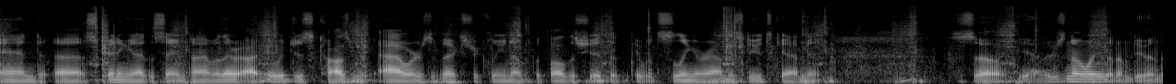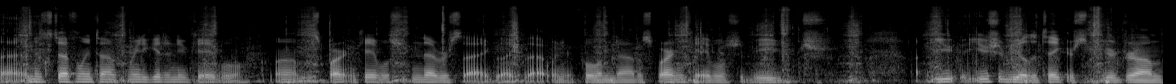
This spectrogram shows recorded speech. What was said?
and uh, spinning it at the same time. And there, it would just cause me hours of extra cleanup with all the shit that it would sling around this dude's cabinet. So, yeah, there's no way that I'm doing that. And it's definitely time for me to get a new cable. Um, the Spartan cable should never sag like that when you're pulling it out. A Spartan cable should be you you should be able to take your your drum,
